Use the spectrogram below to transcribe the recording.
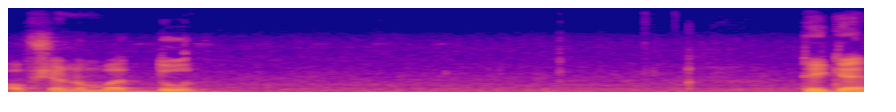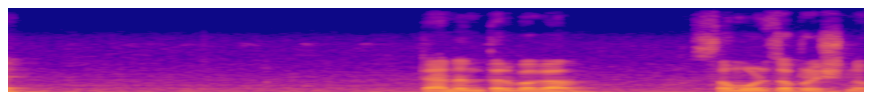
ऑप्शन नंबर दोन. ठीक आहे? त्यानंतर बघा समोरचा प्रश्न.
